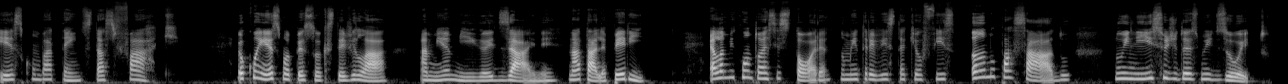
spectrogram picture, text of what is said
ex-combatentes das Farc. Eu conheço uma pessoa que esteve lá, a minha amiga e designer, Natália Peri. Ela me contou essa história numa entrevista que eu fiz ano passado, no início de 2018.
